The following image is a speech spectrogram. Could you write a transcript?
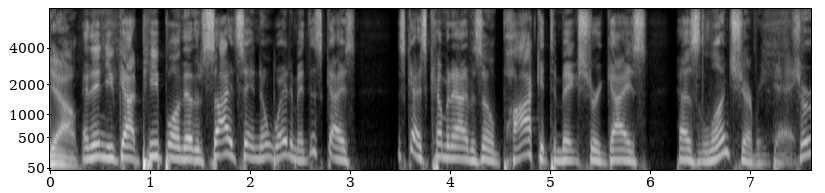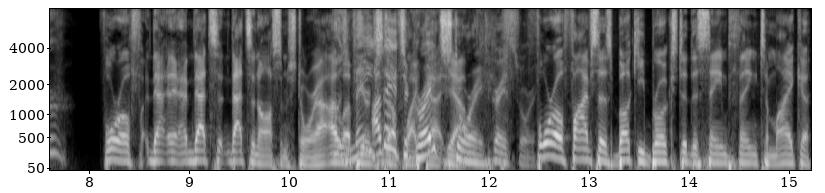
yeah. And then you've got people on the other side saying, "No, wait a minute. This guy's this guy's coming out of his own pocket to make sure guys has lunch every day." Sure. 405 that, uh, that's that's an awesome story. I, I was love hearing amazing. I think it's a like great that. Yeah. story. Great story. 405 says Bucky Brooks did the same thing to Micah.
